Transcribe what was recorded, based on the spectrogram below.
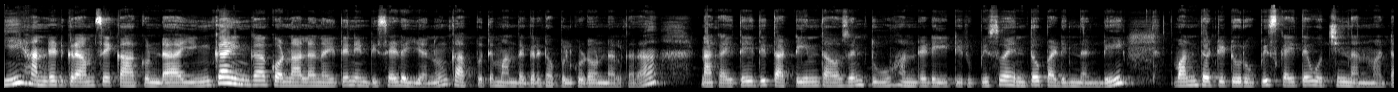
ఈ హండ్రెడ్ గ్రామ్సే కాకుండా ఇంకా ఇంకా కొనాలని అయితే నేను డిసైడ్ అయ్యాను. కాకపోతే మన దగ్గర డబ్బులు కూడా ఉండాలి కదా. నాకైతే ఇది thirteen thousand two hundred eighty rupees. ఎంతో పడిందండి. వన్ థర్టీ టూ రూపీస్కి అయితే వచ్చిందనమాట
